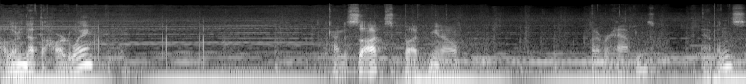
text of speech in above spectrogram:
I learned that the hard way. Kind of sucks, but, you know, whatever happens, happens.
